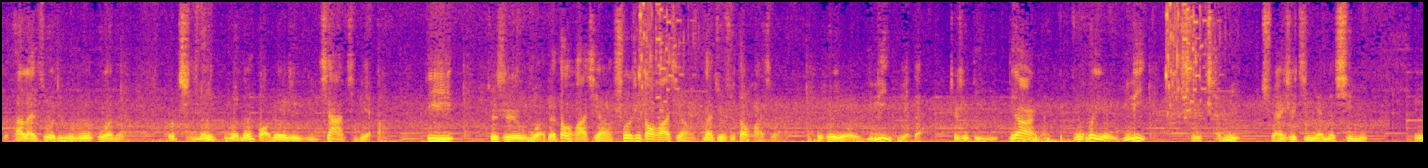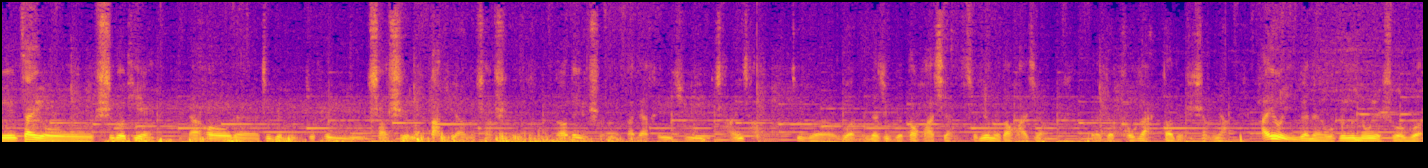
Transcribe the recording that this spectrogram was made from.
给他来做这个供货呢，我只能我能保证这以下几点啊。第一就是我的稻花香，说是稻花香，那就是稻花香，不会有一粒别的。这是第一，第二呢，不会有一粒是陈米，全是今年的新米，因为再有十多天，然后呢，这个米就可以上市了，大批量的上市。到那个时候，大家可以去尝一尝这个我们的这个稻花香，纯正的稻花香，呃的口感到底是什么样。还有一个呢，我跟文东也说过，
